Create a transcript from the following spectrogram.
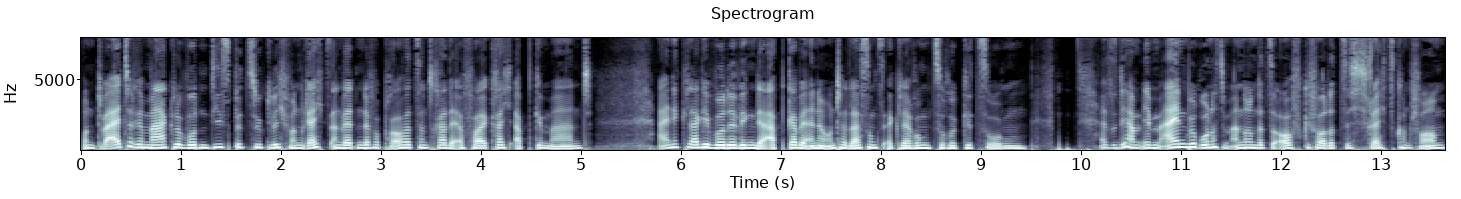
Und weitere Makler wurden diesbezüglich von Rechtsanwälten der Verbraucherzentrale erfolgreich abgemahnt. Eine Klage wurde wegen der Abgabe einer Unterlassungserklärung zurückgezogen. Also die haben eben ein Büro nach dem anderen dazu aufgefordert, sich rechtskonform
